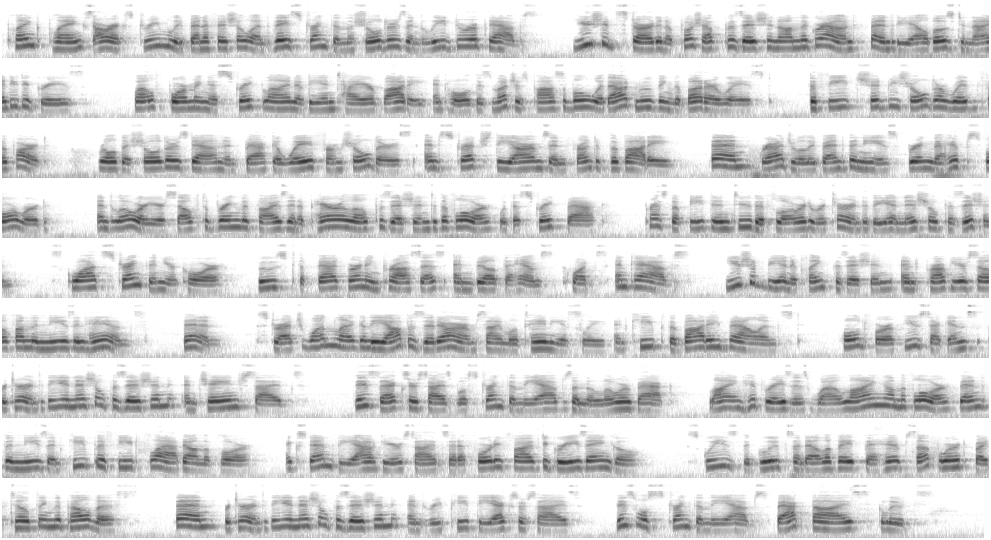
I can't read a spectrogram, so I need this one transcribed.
Plank planks are extremely beneficial and they strengthen the shoulders and lead to ripped abs. You should start in a push-up position on the ground, bend the elbows to 90 degrees, while forming a straight line of the entire body, and hold as much as possible without moving the butt or waist. The feet should be shoulder width apart. Roll the shoulders down and back away from shoulders, and stretch the arms in front of the body. Then, gradually bend the knees, bring the hips forward, and lower yourself to bring the thighs in a parallel position to the floor with a straight back. Press the feet into the floor to return to the initial position. Squats strengthen your core, boost the fat burning process, and build the hams, quads, and calves. You should be in a plank position and prop yourself on the knees and hands. Then, stretch one leg and the opposite arm simultaneously and keep the body balanced. Hold for a few seconds, return to the initial position, and change sides. This exercise will strengthen the abs and the lower back. Lying hip raises while lying on the floor, bend the knees and keep the feet flat on the floor. Extend the out ear sides at a 45 degrees angle. Squeeze the glutes and elevate the hips upward by tilting the pelvis. Then, return to the initial position and repeat the exercise. This will strengthen the abs, back thighs, glutes,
